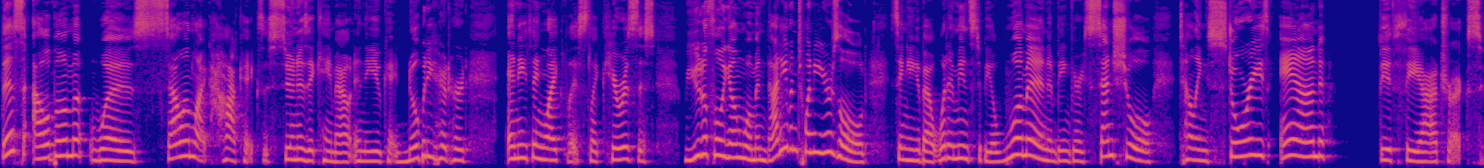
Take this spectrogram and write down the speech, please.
This album was selling like hotcakes as soon as it came out in the UK. Nobody had heard anything like this. Like here was this beautiful young woman, not even 20 years old, singing about what it means to be a woman and being very sensual, telling stories and the theatrics.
